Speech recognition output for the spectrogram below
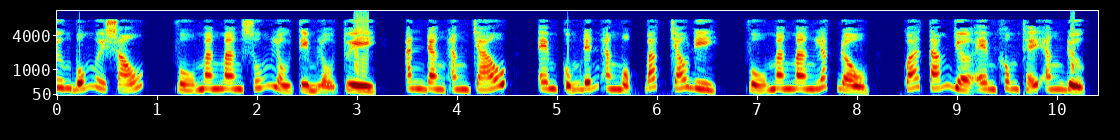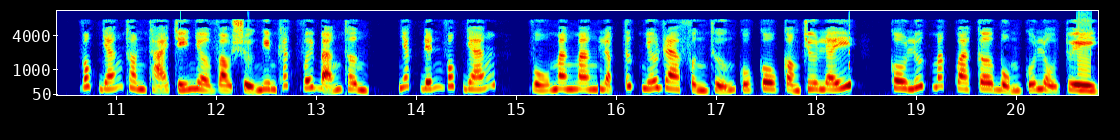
chương 46, vụ mang mang xuống lầu tìm lộ tùy, anh đang ăn cháo, em cũng đến ăn một bát cháo đi, vụ mang mang lắc đầu, quá 8 giờ em không thể ăn được, vóc dáng thon thả chỉ nhờ vào sự nghiêm khắc với bản thân, nhắc đến vóc dáng, vụ mang mang lập tức nhớ ra phần thưởng của cô còn chưa lấy, cô lướt mắt qua cơ bụng của lộ tùy,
